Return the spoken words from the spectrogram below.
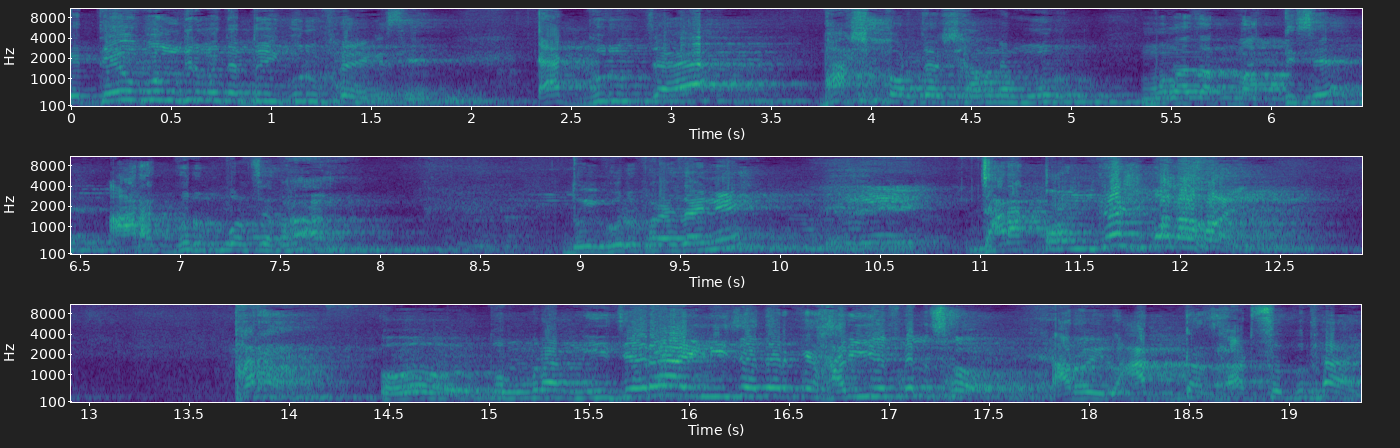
এই দেওবন্দির মধ্যে দুই গ্রুপ হয়ে গেছে। এক গ্রুপ যায়, ভাস্কর্যের সামনে মূর মোনাজাত মারতিছে আর এক গ্রুপ বলছে, ভাঙ। দুই গ্রুপ হয়ে যায়নি? যারা কংগ্রেস বলা হয়, তারা, ও, তোমরা নিজেরাই নিজেদেরকে হারিয়ে ফেলছো। আর ওই রাগটা ঝাড়ছো কোথায়?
